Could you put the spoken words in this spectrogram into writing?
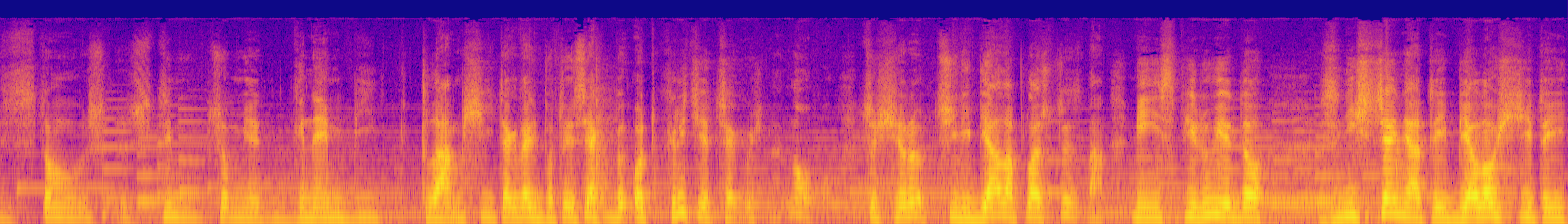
z, tą, z tym, co mnie gnębi, tlamsi i tak dalej, bo to jest jakby odkrycie czegoś na nowo coś, czyli biała płaszczyzna mnie inspiruje do zniszczenia tej białości, tej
